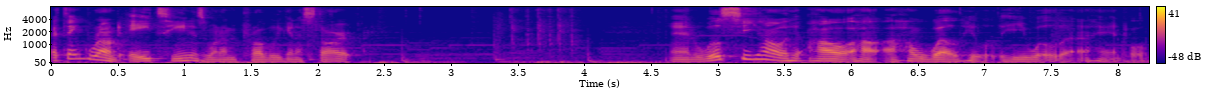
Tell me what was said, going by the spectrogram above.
I think round 18 is when I'm probably going to start. And we'll see how how, how, how well he'll, he will uh, handle.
